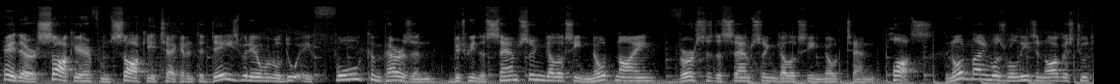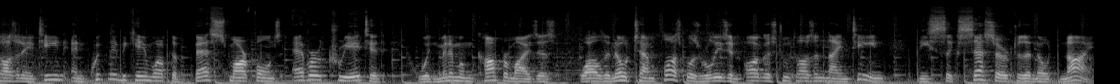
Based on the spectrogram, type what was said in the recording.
Hey there, Saki here from Saki Tech and in today's video we will do a full comparison between the Samsung Galaxy Note 9 versus the Samsung Galaxy Note 10 Plus. The Note 9 was released in August 2018 and quickly became one of the best smartphones ever created with minimum compromises, while the Note 10 Plus was released in August 2019, the successor to the Note 9.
